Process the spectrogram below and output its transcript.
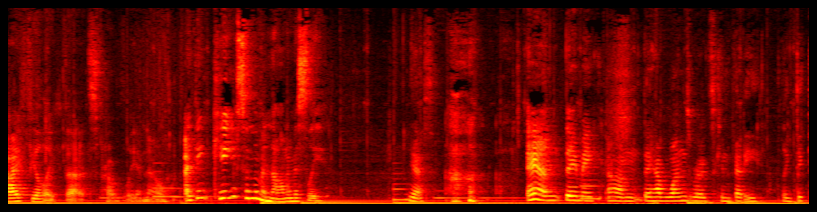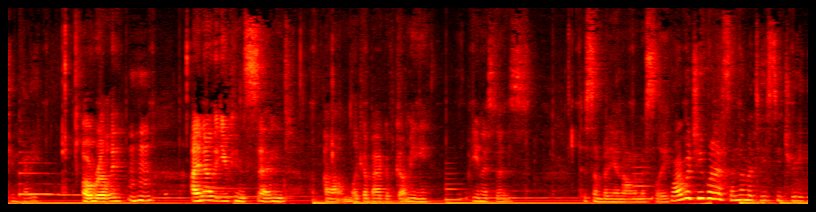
I feel like that's probably a no. I think can't you send them anonymously? Yes. And they make um they have ones where it's confetti, like dick confetti. Oh, really? Mm-hmm. I know that you can send um, like a bag of gummy penises to somebody anonymously. Why would you want to send them a tasty treat?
